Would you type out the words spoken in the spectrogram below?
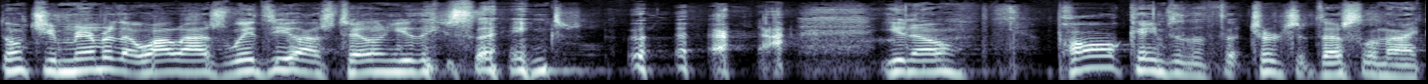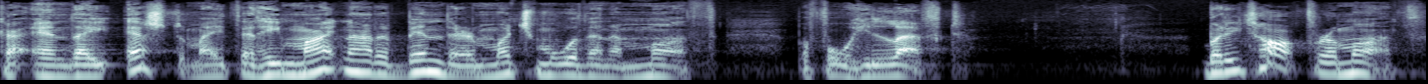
Don't you remember that while I was with you, I was telling you these things? you know, Paul came to the th- church at Thessalonica, and they estimate that he might not have been there much more than a month before he left. But he taught for a month.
